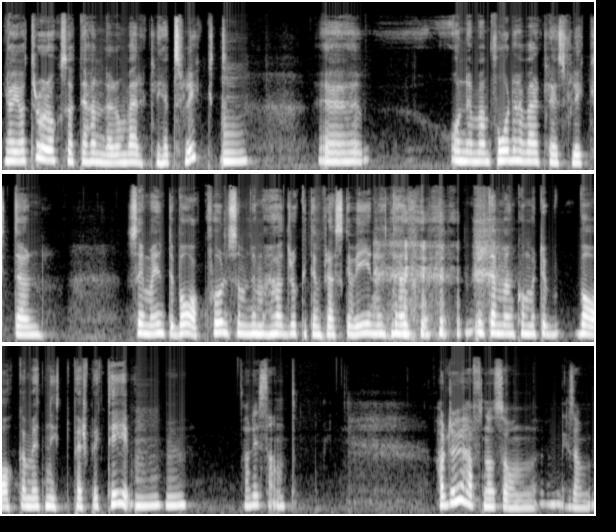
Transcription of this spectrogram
Ja, jag tror också att det handlar om verklighetsflykt. Mm. Eh, och när man får den här verklighetsflykten så är man ju inte bakfull som när man har druckit en flaska vin utan, utan man kommer tillbaka med ett nytt perspektiv. Mm. Mm. Ja, det är sant. Har du haft någon sån liksom,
